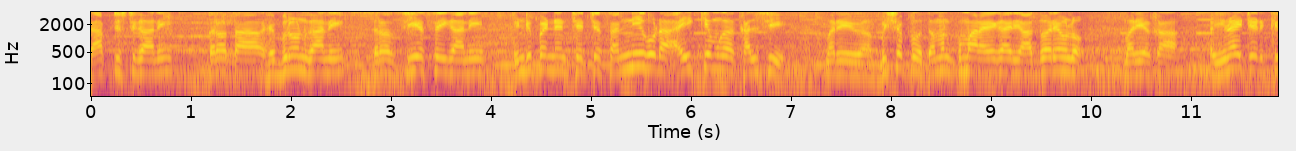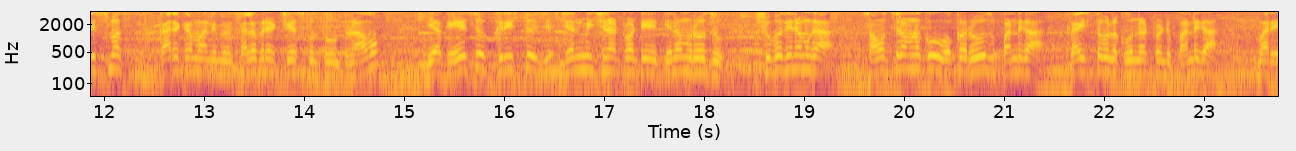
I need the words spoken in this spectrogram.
బ్యాప్టిస్ట్ కానీ తర్వాత హెబ్రోన్ కానీ తర్వాత సిఎస్ఐ కానీ ఇండిపెండెంట్ చర్చెస్ అన్నీ కూడా ఐక్యంగా కలిసి మరి బిషప్ దమన్ కుమార్ అయ్య గారి ఆధ్వర్యంలో మరి యొక్క యునైటెడ్ క్రిస్మస్ కార్యక్రమాన్ని మేము సెలబ్రేట్ చేసుకుంటూ ఉంటున్నాము. ఈ యొక్క యేసు క్రీస్తు జన్మించినటువంటి దినం రోజు శుభదినముగా సంవత్సరమునకు ఒక రోజు పండుగ క్రైస్తవులకు ఉన్నటువంటి పండుగ. మరి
